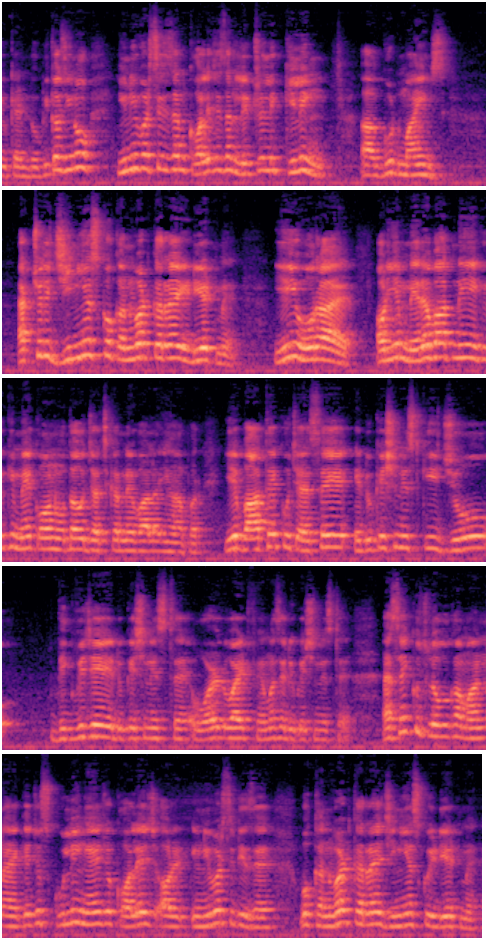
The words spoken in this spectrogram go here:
you can do because you know universities and colleges are literally killing good minds actually genius को कन्वर्ट कर रहा है इडियट में। यही हो रहा है। और ये मेरा बात नहीं है, क्योंकि मैं कौन होता हूँ जज करने वाला यहाँ पर। ये बात है कुछ ऐसे एडुकेशनिस्ट की जो दिग्विजय एजुकेशनिस्ट है वर्ल्ड वाइड फ़ेमस एजुकेशनिस्ट है। ऐसे ही कुछ लोगों का मानना है कि जो स्कूलिंग है, जो कॉलेज और यूनिवर्सिटीज़ है, वो कन्वर्ट कर रहे हैं जीनियस को इडियट में।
